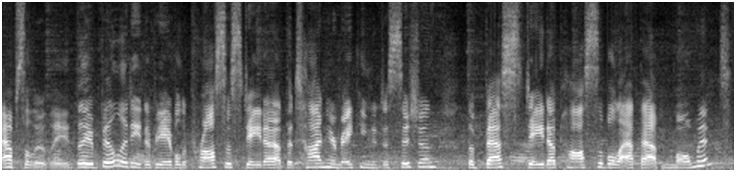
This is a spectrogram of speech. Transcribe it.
Absolutely. The ability to be able to process data at the time you're making a decision, the best data possible at that moment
